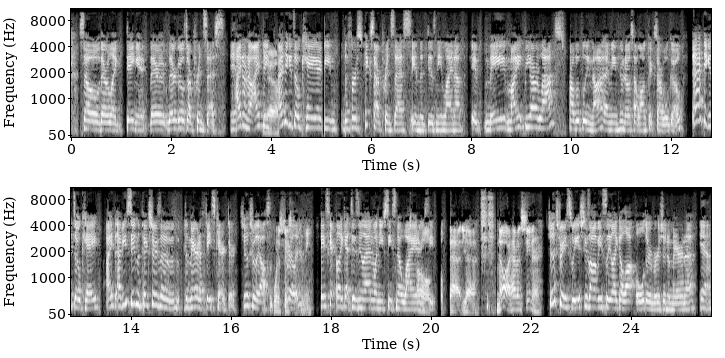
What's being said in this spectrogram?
so they're like, dang it, there, there goes our princess. Yeah. I don't know. I think Yeah. I think it's okay. I mean, the first Pixar princess in the Disney lineup, it may might be our last. Probably not. I mean, who knows how long Pixar will go? I think it's okay. I, have you seen the pictures of the Merida face character? She looks really awesome. What does face Really? character mean? Face character, like at Disneyland when you see Snow White. Or Oh, you see, that, yeah. No, I haven't seen her. she looks pretty sweet. She's obviously like a lot older version of Merida. Yeah.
